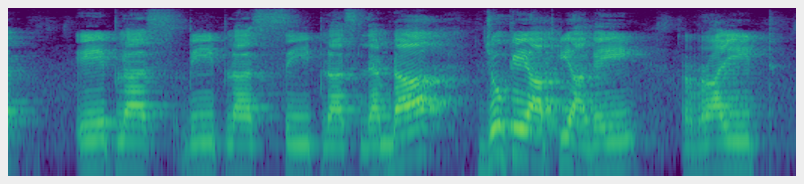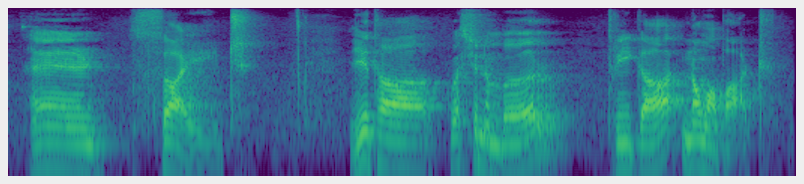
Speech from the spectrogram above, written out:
A plus B plus C plus lambda जो कि आपकी आ गई राइट हैंड साइड ये था क्वेश्चन नंबर थ्री का नौवा पार्ट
